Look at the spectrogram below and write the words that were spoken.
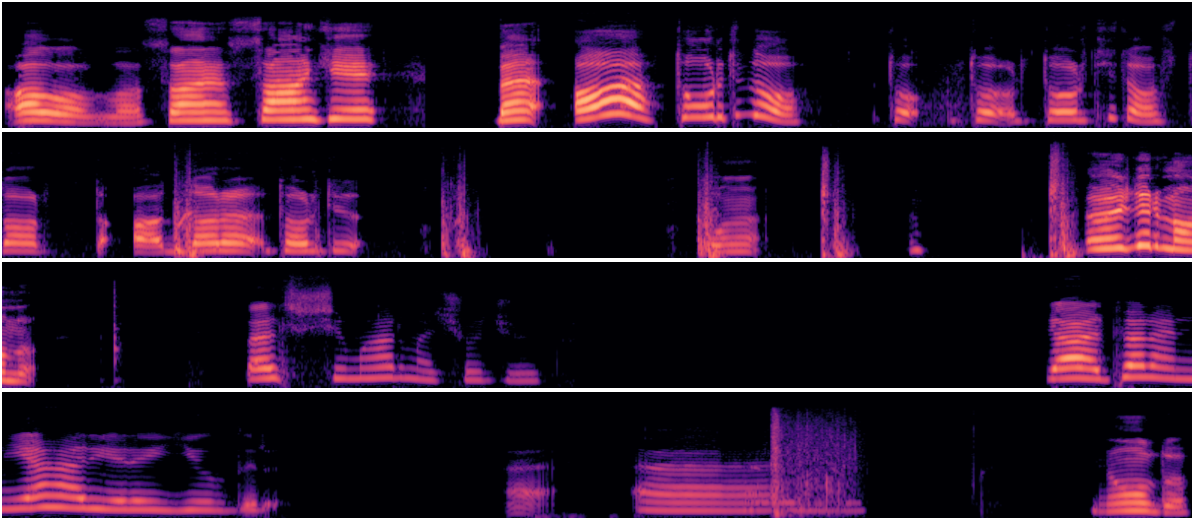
Allah Allah. San sanki ben aa Tortido. To, to, tortitos. Tor, to, a- dora, tortido. Onu öldürme onu. Bak şımarma çocuk. Ya Alperen niye her yere yıldır? Aa, aa. Ne oldu?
